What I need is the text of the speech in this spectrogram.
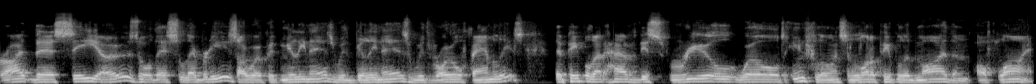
right? They're CEOs or they're celebrities. I work with millionaires, with billionaires, with royal families. They're people that have this real world influence, and a lot of people admire them offline,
